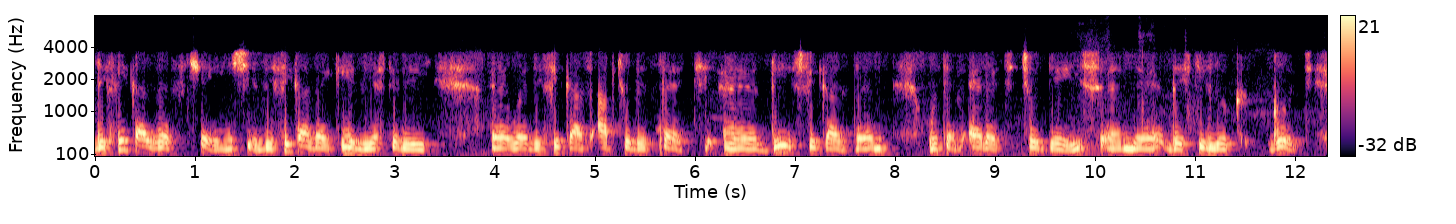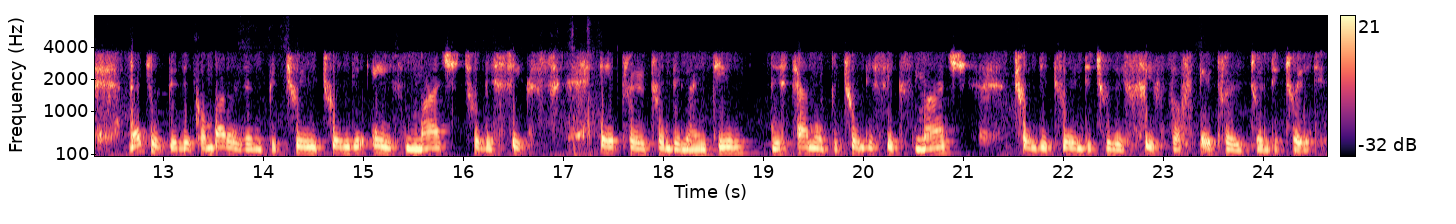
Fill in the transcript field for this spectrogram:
The figures have changed. The figures I gave yesterday uh, were the figures up to the 3rd. Uh, these figures then would have added two days and uh, they still look good. That would be the comparison between 28th March to the 6th April 2019 this time will be 26 March 2020 to the 5th of April 2020.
